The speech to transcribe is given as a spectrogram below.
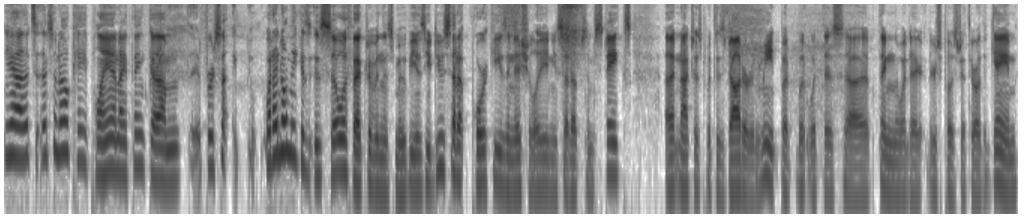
Yeah, that's that's an okay plan. I think um, for some, what I don't think is, is so effective in this movie is you do set up Porky's initially, and you set up some stakes, uh, not just with his daughter and meat, but but with this uh, thing the way they're, they're supposed to throw the game,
